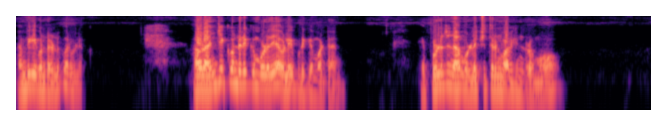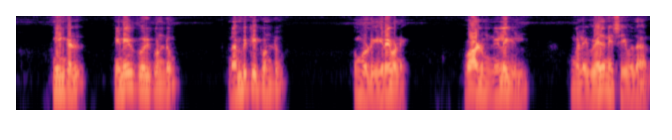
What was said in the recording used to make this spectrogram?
நம்பிக்கை கொண்டவர்களுக்கு ஒரு விளக்கம். அவர் அஞ்சிக் கொண்டிருக்கும் பொழுதே அவளை பிடிக்க மாட்டான். எப்பொழுது நாம் உள்ளட்சத்துடன் வாழ்கின்றோமோ நீங்கள் நினைவு கூறிக்கொண்டும் நம்பிக்கை கொண்டும் உங்களுடைய இறைவனை வாழும் நிலையில் உங்களை வேதனை செய்வதால்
